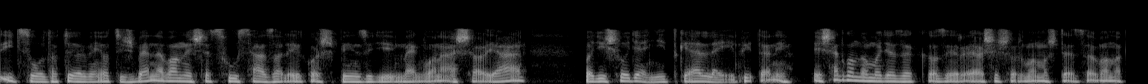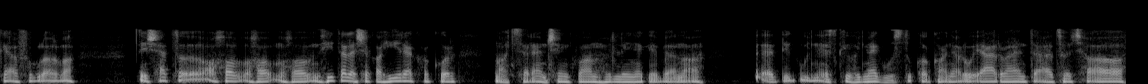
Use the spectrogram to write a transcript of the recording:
így szólt a törvény, ott is benne van, és ez 20%-os pénzügyi megvonással jár, vagyis hogy ennyit kell leépíteni. És hát gondolom, hogy ezek azért elsősorban most ezzel vannak elfoglalva. És hát ha, ha, ha hitelesek a hírek, akkor nagy szerencsénk van, hogy lényegében a eddig úgy néz ki, hogy megúsztuk a kanyaró járványt, tehát hogyha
